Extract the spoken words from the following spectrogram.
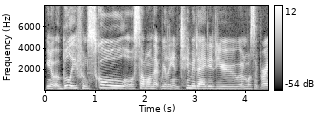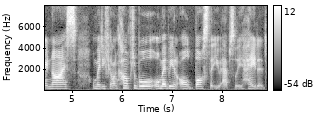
you know a bully from school or someone that really intimidated you and wasn't very nice or made you feel uncomfortable or maybe an old boss that you absolutely hated.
